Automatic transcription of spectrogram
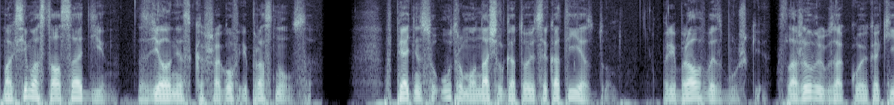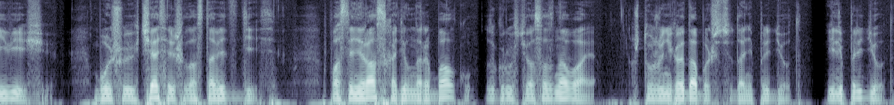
Максим остался один. Сделал несколько шагов и проснулся. В пятницу утром он начал готовиться к отъезду. Прибрал в избушке, сложил в рюкзак кое-какие вещи. Большую их часть решил оставить здесь. Последний раз сходил на рыбалку, с грустью осознавая, что уже никогда больше сюда не придет. Или придет.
